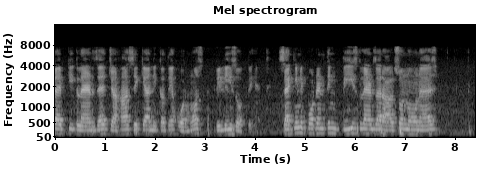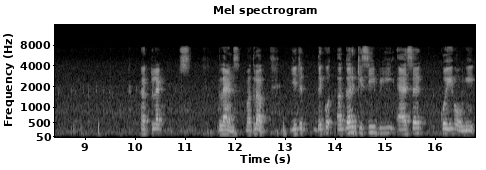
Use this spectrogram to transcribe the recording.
टाइप की ग्लैंड्स है जहाँ से क्या निकलते हैं? हॉर्मोन्स रिलीज़ होते हैं। Second important thing these glands are also known as glands मतलब ये जो, देखो, अगर किसी भी ऐसे कोई होगी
